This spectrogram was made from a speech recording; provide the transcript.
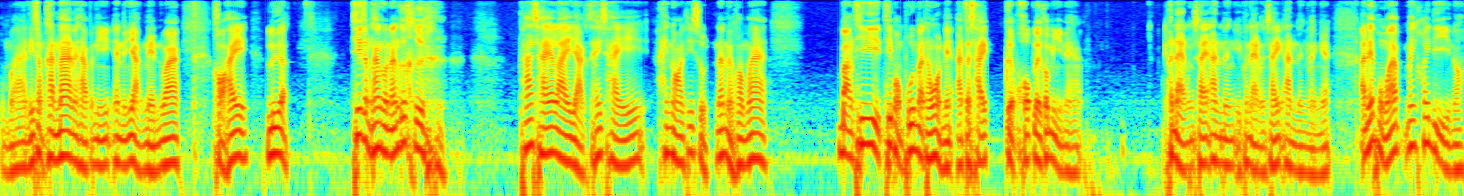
ผมว่าอันนี้สำคัญมากนะครับอันนี้อันนี้อยากเน้นว่าขอให้เลือกที่สำคัญกว่านั้นก็คือ ถ้าใช้อะไรอยากจะให้ใช้ให้น้อยที่สุด นั่นหมายความว่า บางที่ที่ผมพูดมาทั้งหมดเนี่ยอาจจะใช้เกือบครบเลยก็มีนะฮะ แผนกหนึ่งใช้อันหนึ่งอีกแผนกหนึ่งใช้อีกอันหนึ่งอะไรเงี้ยอันนี้ผมว่าไม่ค่อยดีเนาะ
